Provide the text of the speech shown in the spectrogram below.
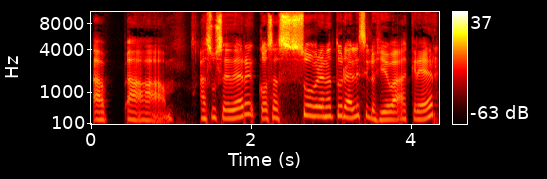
a a suceder cosas sobrenaturales y los lleva a creer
